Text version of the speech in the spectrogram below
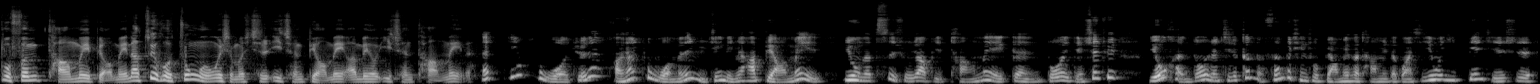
不分堂妹、表妹，那最后中文为什么是译成表妹而没有译成堂妹呢？哎，因为我觉得好像就我们的语境里面，好像表妹用的次数要比堂妹更多一点，甚至有很多人其实根本分不清楚表妹和堂妹的关系，因为一边其实是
